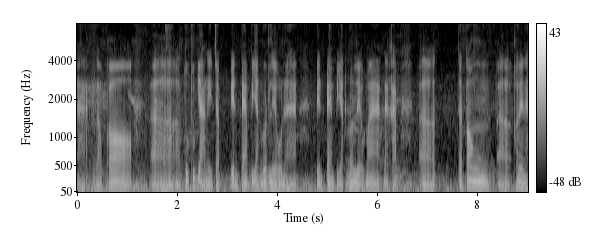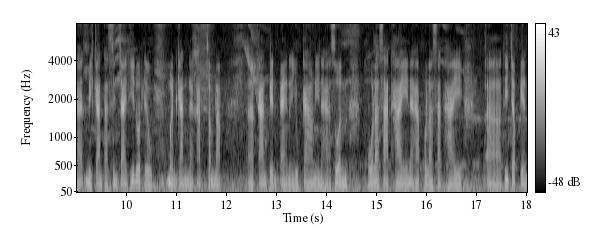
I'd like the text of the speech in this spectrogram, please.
นะฮะแล้วก็ทุกๆอย่างนี่จะเปลี่ยนแปลงไปอย่างรวดเร็วนะฮะเปลี่ยนแปลงไปอย่างรวดเร็วมากนะครับ จะต้องเขาเรียกนะฮะมีการตัดสินใจที่รวดเร็วเหมือนกันนะครับสำหรับการเปลี่ยนแปลงในยุค 9 นี้นะฮะส่วนโหราศาสตร์ไทยนะครับโหราศาสตร์ไทยที่จะเปลี่ยน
